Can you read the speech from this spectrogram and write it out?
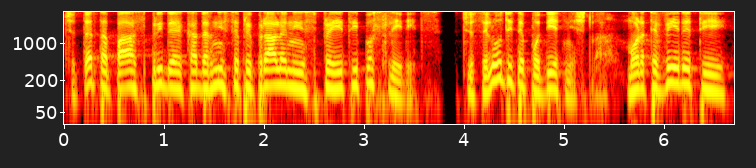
Četrta pas pride, kadar niste pripravljeni sprejeti posledic. Če se lotite podjetništva, morate vedeti,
